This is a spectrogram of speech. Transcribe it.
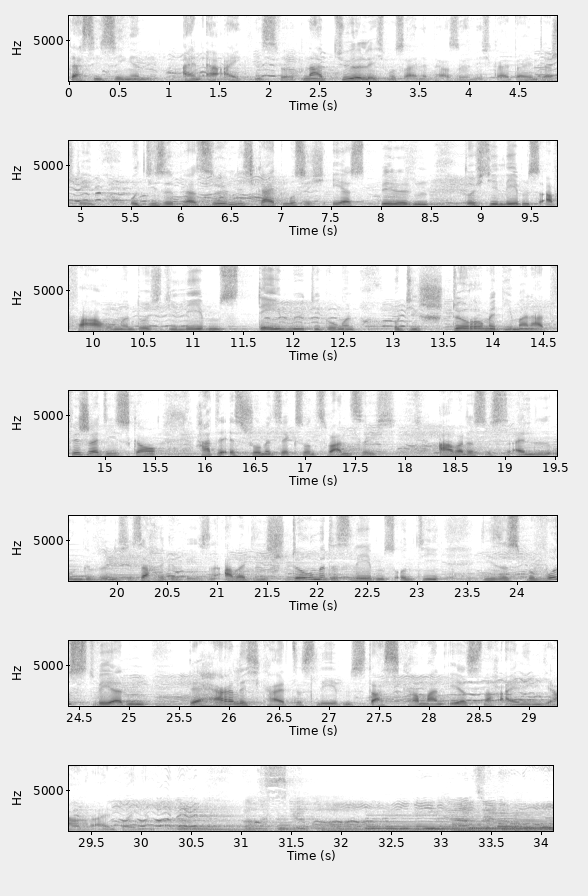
das sie singen, ein Ereignis wird. Natürlich muss eine Persönlichkeit dahinter stehen. Und diese Persönlichkeit muss sich erst bilden durch die Lebenserfahrungen, durch die Lebensdemütigungen und die Stürme, die man hat. Fischer Dieskau hatte es schon mit 26, aber das ist eine ungewöhnliche Sache gewesen. Aber die Stürme des Lebens und die, dieses Bewusstwerden, der Herrlichkeit des Lebens, das kann man erst nach einigen Jahren einbringen. Was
